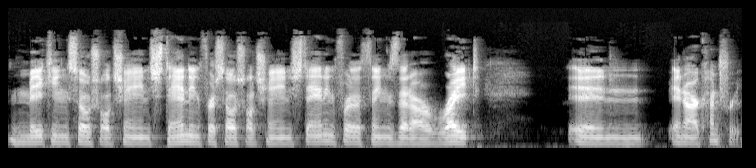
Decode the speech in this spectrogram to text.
making social change, standing for social change, standing for the things that are right in in our country.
